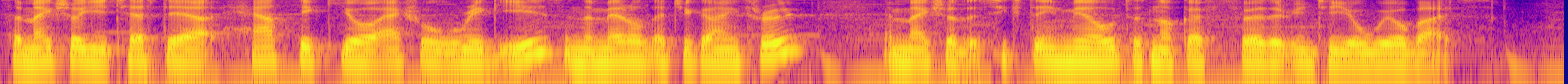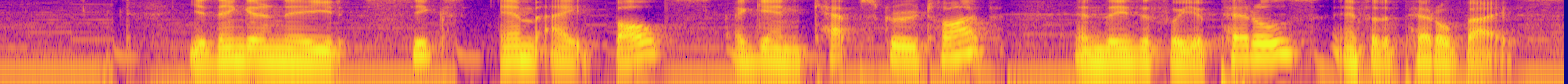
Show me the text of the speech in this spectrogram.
So make sure you test out how thick your actual rig is and the metal that you're going through and make sure that 16 mil does not go further into your wheelbase. You're then going to need six M8 bolts, again cap screw type, and these are for your pedals and for the pedal base.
